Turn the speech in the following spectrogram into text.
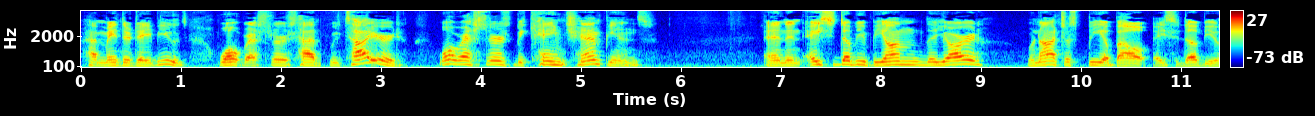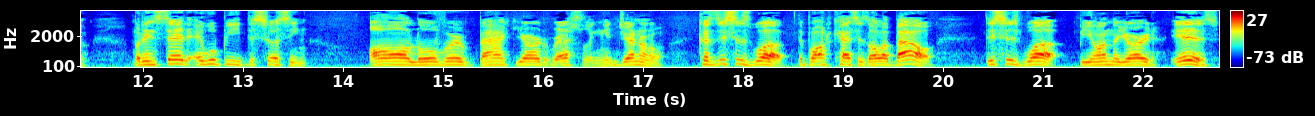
have made their debuts? What wrestlers have retired? What wrestlers became champions? And in ACW Beyond the Yard, will not just be about ACW, but instead it will be discussing all over backyard wrestling in general. Because this is what the broadcast is all about. This is what Beyond the Yard is.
